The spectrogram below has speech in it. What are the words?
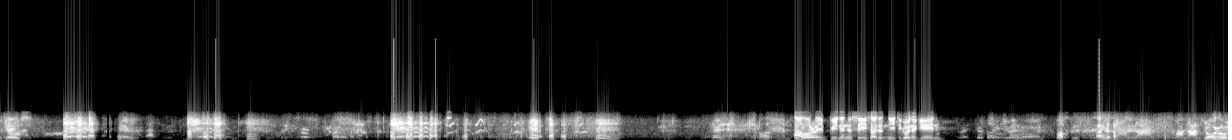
Okay. I've already been in the sea, so I didn't need to go in again. Go, go.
